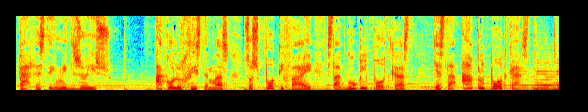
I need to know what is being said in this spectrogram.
κάθε στιγμή της ζωής σου. Ακολουθήστε μας στο Spotify, στα Google Podcast και στα Apple Podcast.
